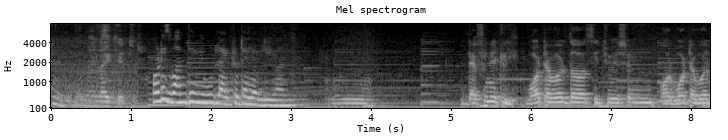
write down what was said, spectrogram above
and I like it. What is one thing you would like to tell everyone? Mm, definitely, whatever the situation or whatever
